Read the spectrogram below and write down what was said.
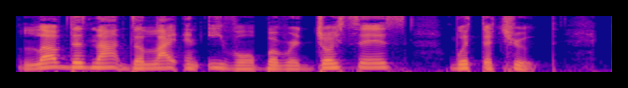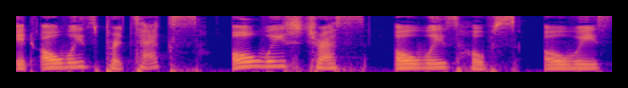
Love does not delight in evil, but rejoices with the truth. It always protects, always trusts, always hopes, always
